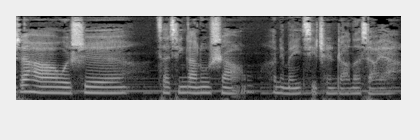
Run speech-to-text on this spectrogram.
上好，我是在情感路上和你们一起成长的小雅。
